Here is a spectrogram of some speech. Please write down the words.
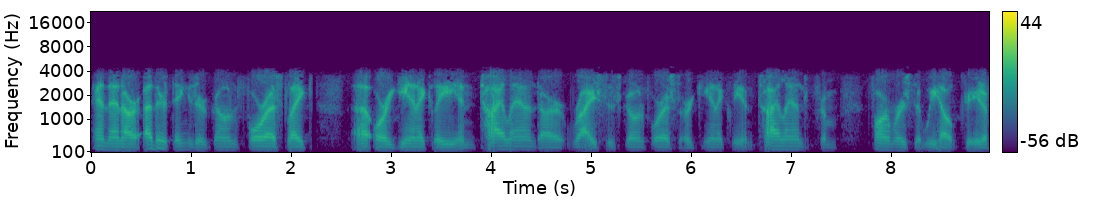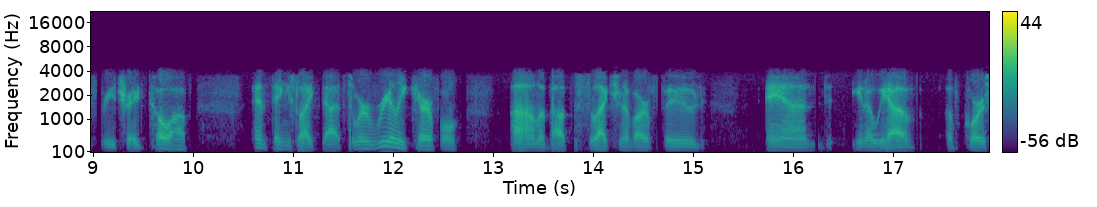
and then our other things are grown for us like uh, organically in Thailand. Our rice is grown for us organically in Thailand from farmers that we help create a free trade co-op and things like that. So we're really careful um, about the selection of our food, and you know we have, of course,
